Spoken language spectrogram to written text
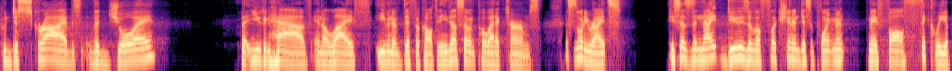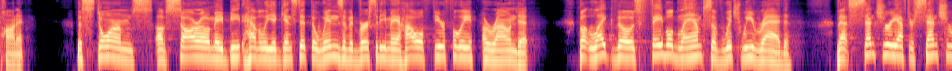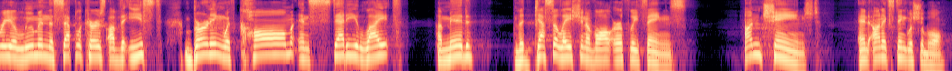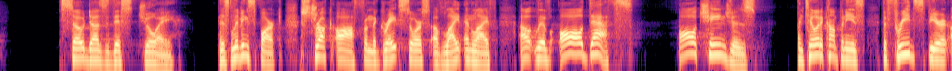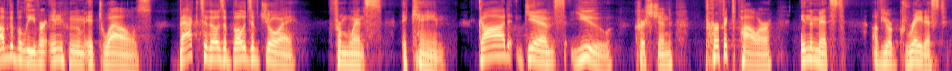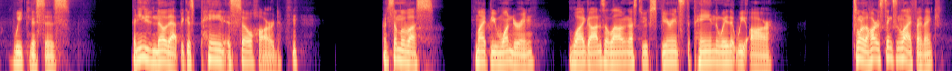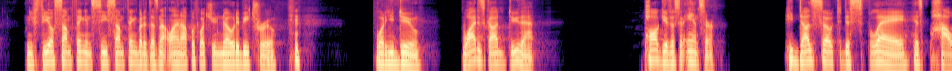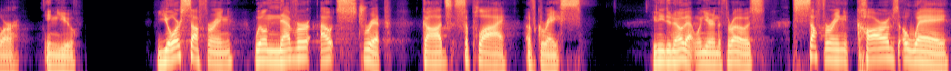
who describes the joy that you can have in a life, even of difficulty. And he does so in poetic terms. This is what he writes. He says, The night dews of affliction and disappointment may fall thickly upon it. The storms of sorrow may beat heavily against it. The winds of adversity may howl fearfully around it. But like those fabled lamps of which we read, that century after century illumine the sepulchres of the East, burning with calm and steady light amid the desolation of all earthly things, unchanged and unextinguishable so does this joy. This living spark struck off from the great source of light and life outlive all deaths, all changes until it accompanies the freed spirit of the believer in whom it dwells back to those abodes of joy from whence it came. God gives you, Christian, perfect power in the midst of your greatest weaknesses. And you need to know that because pain is so hard. and some of us might be wondering why God is allowing us to experience the pain the way that we are. It's one of the hardest things in life, I think. When you feel something and see something, but it does not line up with what you know to be true. what do you do? Why does God do that? Paul gives us an answer. He does so to display his power in you. Your suffering will never outstrip God's supply of grace. You need to know that when you're in the throes. Suffering carves away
